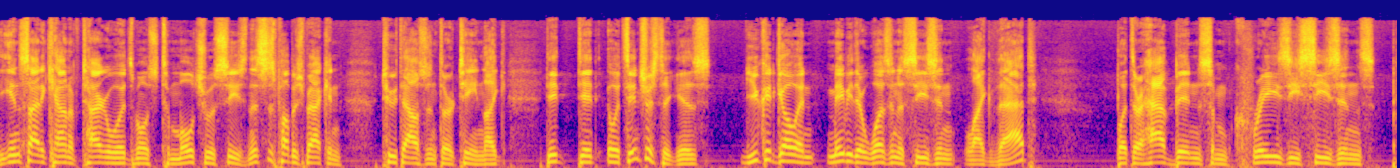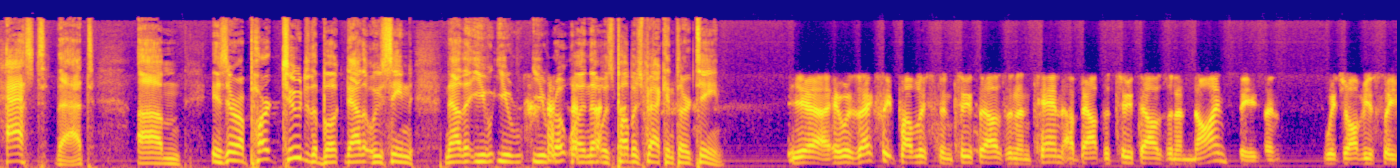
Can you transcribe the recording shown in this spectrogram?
The Inside Account of Tiger Woods' Most Tumultuous Season. This is published back in 2013. Like, did did what's interesting is you could go and maybe there wasn't a season like that, but there have been some crazy seasons past that. Um, is there a part two to the book now that we've seen? Now that you you you wrote one that was published back in 13. Yeah, it was actually published in 2010 about the 2009 season, which obviously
